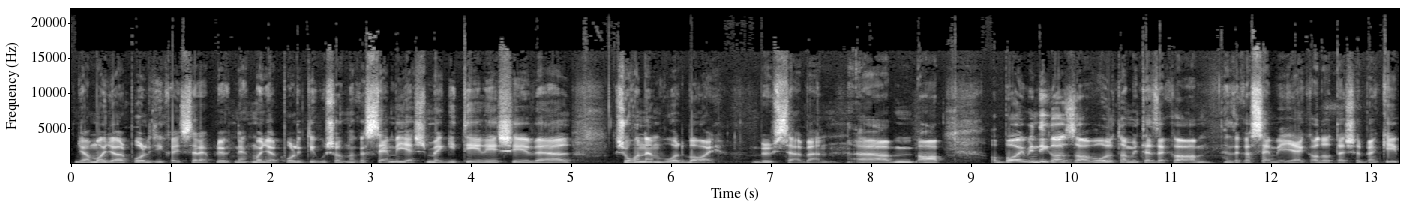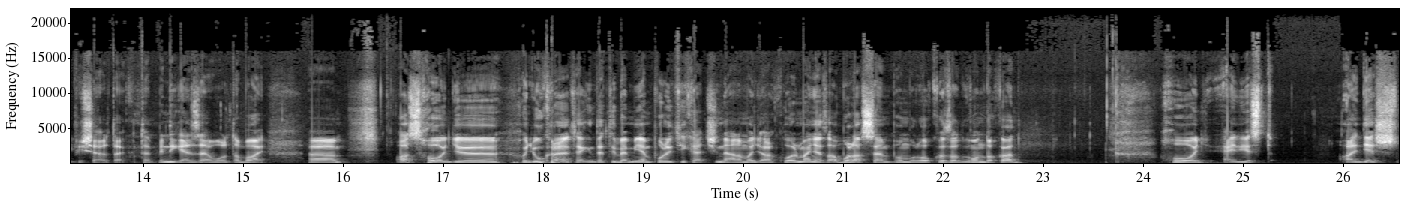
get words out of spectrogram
ugye a magyar politikai szereplőknek, magyar politikusoknak a személyes megítélésével soha nem volt baj Brüsszelben. A, a baj mindig azzal volt, amit ezek a, ezek a személyek adott esetben képviseltek. Tehát mindig ezzel volt a baj. Az, hogy, hogy Ukrajna tekintetében milyen politikát csinál a magyar kormány, az abból a szempontból okozott gondokat, hogy egyrészt egyes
